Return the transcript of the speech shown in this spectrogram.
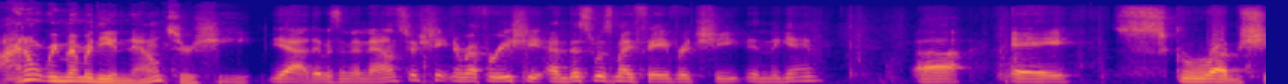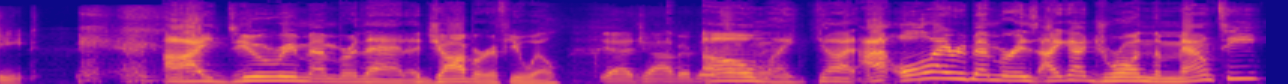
I don't remember the announcer sheet. Yeah, there was an announcer sheet and a referee sheet, and this was my favorite sheet in the game, uh, a scrub sheet. I do remember that a jobber, if you will. Yeah, jobber. Oh my god! I, all I remember is I got drawn the Mountie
